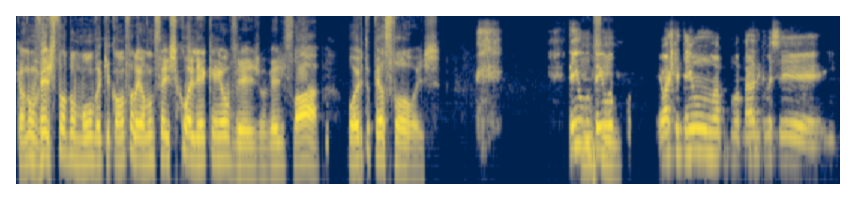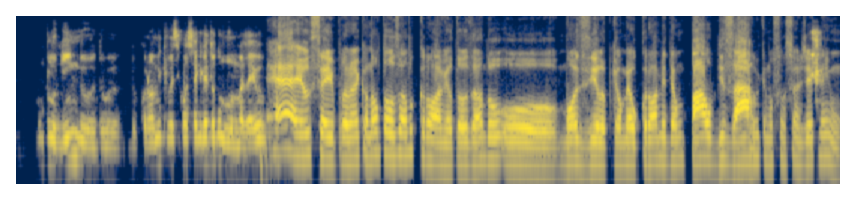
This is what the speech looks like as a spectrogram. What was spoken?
que eu não vejo todo mundo aqui, como eu falei, eu não sei escolher quem eu vejo. Eu vejo só oito pessoas. Tem um, tem um. Eu acho que tem uma, uma parada que você. Um plugin do, do, do, Chrome que você consegue ver todo mundo, mas aí eu. É, eu sei. O problema é que eu não estou usando o Chrome, eu estou usando o Mozilla, porque o meu Chrome deu um pau bizarro que não funciona de jeito nenhum.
